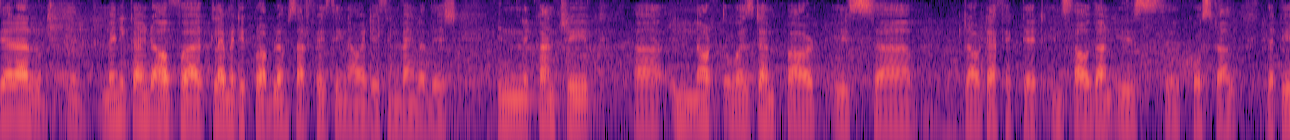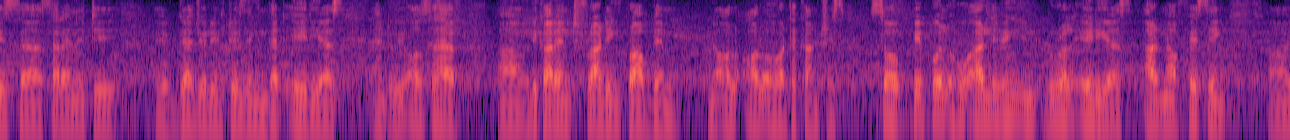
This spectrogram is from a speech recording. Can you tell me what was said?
there are uh, many kind of uh, climatic problems are facing nowadays in Bangladesh. In the country, uh, in northwestern part is drought affected. In southern is coastal, that is salinity gradually increasing in that areas, and we also have recurrent flooding problem all, all over the countries. So people who are living in rural areas are now facing uh,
